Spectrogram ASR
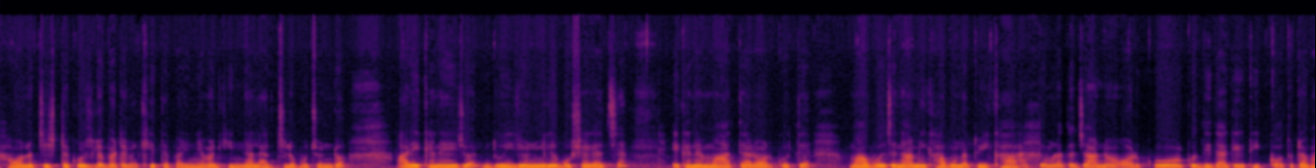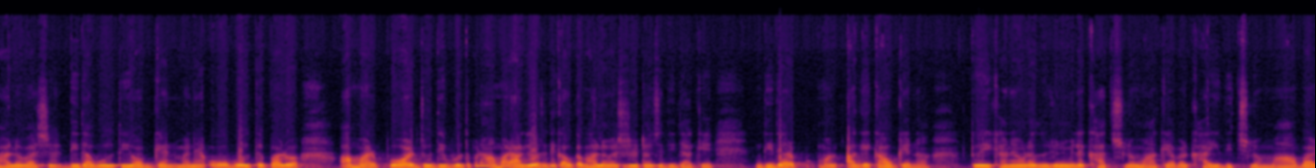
খাওয়ানোর চেষ্টা করেছিল বাট আমি খেতে পারিনি। আমার ঘৃণা লাগছিল প্রচণ্ড। আর এখানে এই দুইজন মিলে বসে গেছে। এখানে মাতে আর অর্কতে। মা বলছে, না, আমি খাব না, তুই খা। তোমরা তো জানো, অর্ক অর্ক দিদাকে ঠিক কতটা ভালোবাসে। দিদা বলতেই অজ্ঞান। মানে ও বলতে পারো, আমার পর যদি বলতে পারো, আমার আগেও যদি কাউকে ভালোবাসে, সেটা হচ্ছে দিদাকে। দিদার আগে কাউকে না। তো এখানে ওরা দুজন মিলে খাচ্ছিলো, মাকে আবার খাইয়ে দিচ্ছিল। মা আবার,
